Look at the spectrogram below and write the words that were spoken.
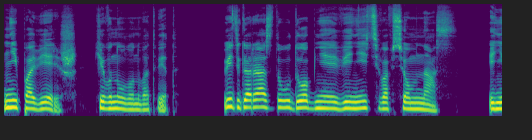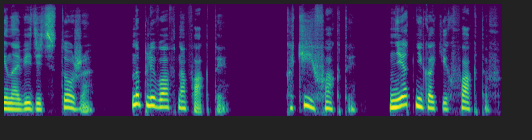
не поверишь», — кивнул он в ответ. «Ведь гораздо удобнее винить во всем нас. И ненавидеть тоже, наплевав на факты». «Какие факты? Нет никаких фактов».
